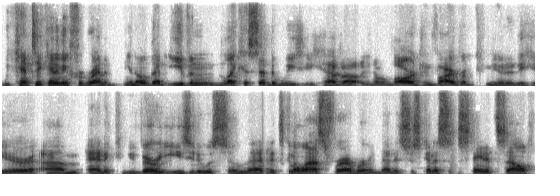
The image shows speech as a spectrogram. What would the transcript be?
we can't take anything for granted you know that even like i said that we have a you know large and vibrant community here um, and it can be very easy to assume that it's going to last forever that it's just going to sustain itself.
